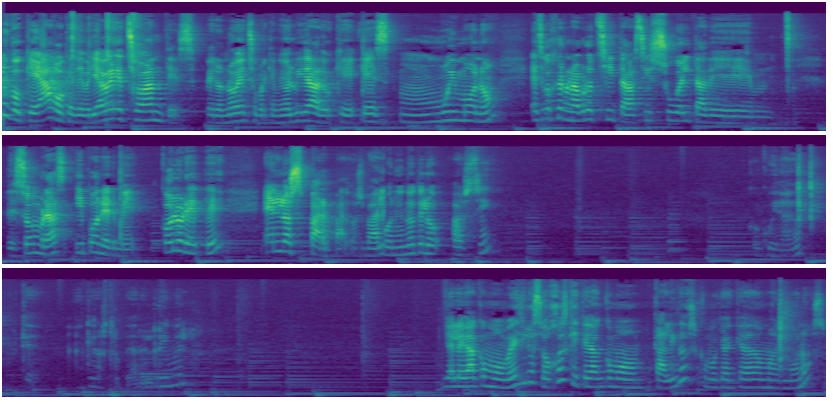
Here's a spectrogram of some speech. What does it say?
Algo que hago que debería haber hecho antes, pero no he hecho porque me he olvidado, que es muy mono, es coger una brochita así suelta de, de sombras y ponerme colorete en los párpados, ¿vale? Poniéndotelo así. Con cuidado, que quiero estropear el rímel. Ya le da como, ¿veis los ojos que quedan como cálidos? Como que han quedado más monos.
